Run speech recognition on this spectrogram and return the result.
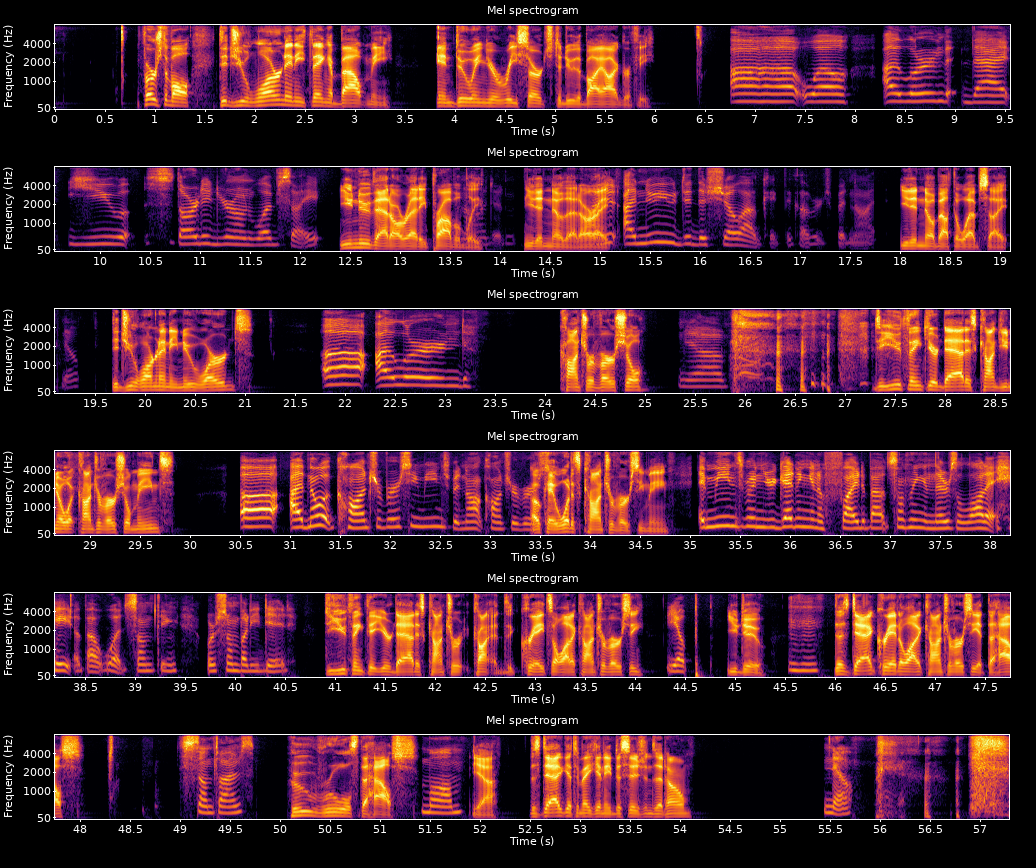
first of all, did you learn anything about me in doing your research to do the biography? uh, well, I learned that you started your own website. You knew that already, probably. You didn't know that. all right. I, did- I knew you did the show Outkick the coverage, but not. You didn't know about the website. Nope. Did you learn any new words? Uh, I learned. Controversial. Yeah. Do you think your dad is con? Do you know what controversial means? Uh, I know what controversy means, but not controversy. Okay. What does controversy mean? It means when you're getting in a fight about something and there's a lot of hate about what something or somebody did. Do you think that your dad is contra- con- creates a lot of controversy? Yep. You do. hmm Does dad create a lot of controversy at the house? Sometimes. Who rules the house? Mom. Yeah. Does dad get to make any decisions at home? No.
